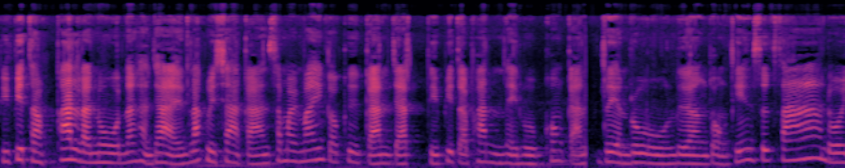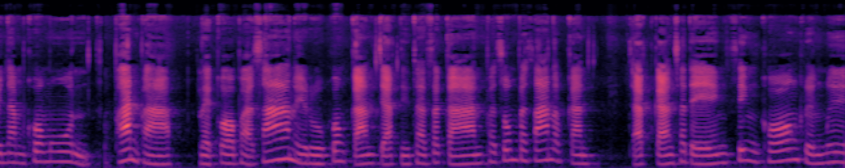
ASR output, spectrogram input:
พิพิธภัณฑ์ละโนดนะคะใช่ลักวิชาการสมัยใหม่ก็คือการจัดพิพิธภัณฑ์ในรูปของการเรียนรู้เรื่องท้องถิ่นศึกษาโดยนำข้อมูลผ่านภาพและก็ภาษาในรูปของการจัดนิทรรศการผสมผสานกับการจัดการแสดงสิ่งของเครื่องมือ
